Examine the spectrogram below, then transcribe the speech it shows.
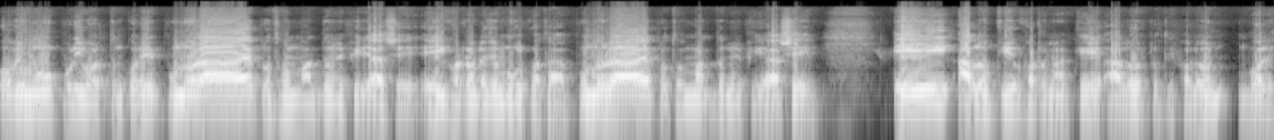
অভিমুখ পরিবর্তন করে পুনরায় প্রথম মাধ্যমে ফিরে আসে। এই ঘটনাটা হচ্ছে মূল কথা। পুনরায় প্রথম মাধ্যমে ফিরে আসে। এই আলোকীয় ঘটনাকে আলোর প্রতিফলন বলে।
